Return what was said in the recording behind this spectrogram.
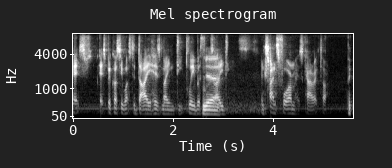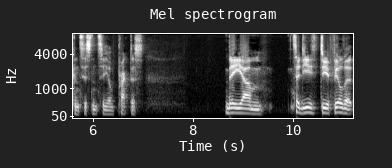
it's it's because he wants to dye his mind deeply with yeah. those ideas and transform his character. The consistency of practice. The um, so do you do you feel that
